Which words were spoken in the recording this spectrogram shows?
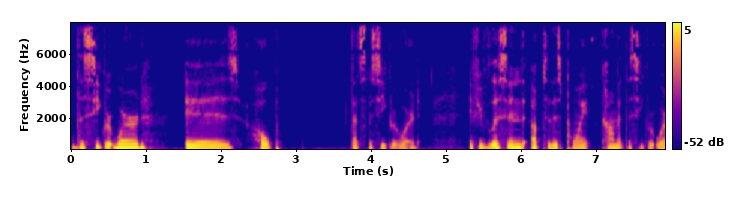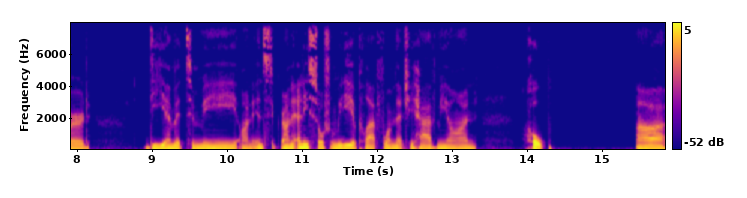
the secret word is hope. That's the secret word. If you've listened up to this point, comment the secret word, DM it to me on Instagram, on any social media platform that you have me on. Hope. Uh,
